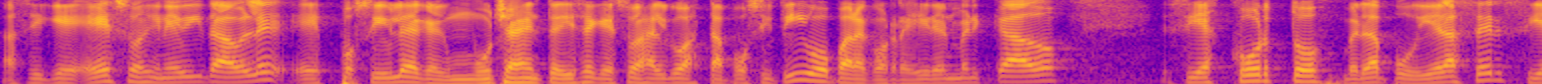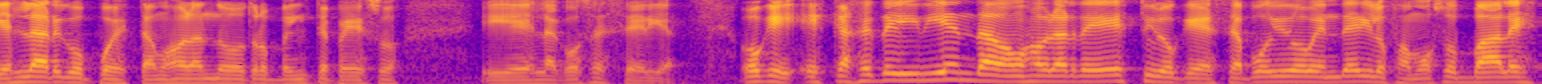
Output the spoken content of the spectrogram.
Así que eso es inevitable, es posible que mucha gente dice que eso es algo hasta positivo para corregir el mercado. Si es corto, ¿verdad? Pudiera ser. Si es largo, pues estamos hablando de otros 20 pesos y es la cosa es seria. Ok, escasez de vivienda, vamos a hablar de esto y lo que se ha podido vender y los famosos vales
